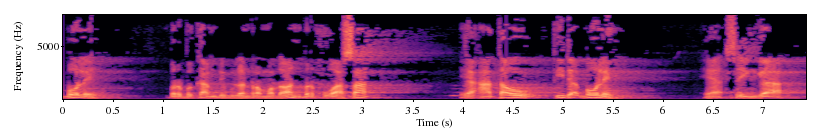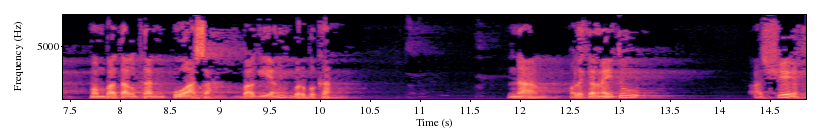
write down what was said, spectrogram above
boleh berbekam di bulan Ramadan berpuasa ya atau tidak boleh ya sehingga membatalkan puasa bagi yang berbekam. Nah, oleh karena itu Syekh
